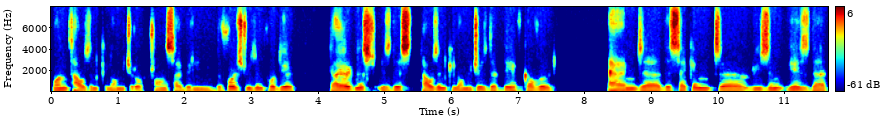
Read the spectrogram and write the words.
1000 kilometer of Trans-Siberian, the first reason for their tiredness is this 1000 kilometers that they have covered and uh, the second uh, reason is that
